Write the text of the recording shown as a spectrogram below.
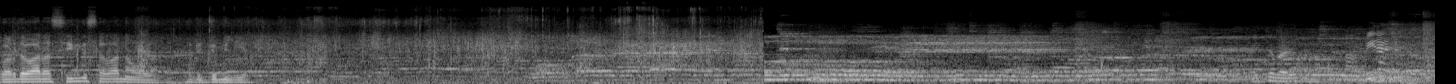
ਗੁਰਦੁਆਰਾ ਸਿੰਘ ਸਭਾ ਨਵਾਲਾ ਰਿਜ ਮਿਲਿਆ ਇੱਥੇ ਬੈਠੇ ਵੀਰ ਆ ਕੀਤਾ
